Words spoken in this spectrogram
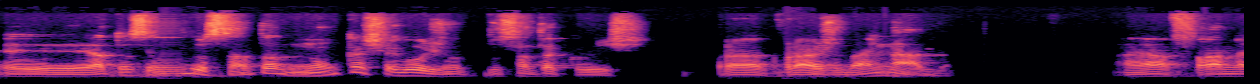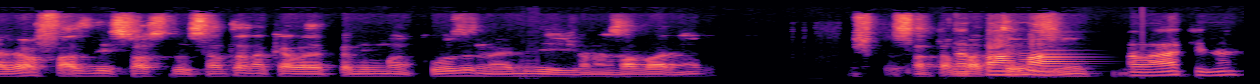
é, a torcida do Santa nunca chegou junto do Santa Cruz para ajudar em nada. É, a, a melhor fase de sócio do Santa naquela época de Mancusa, né, de Jonas Alvarenga. Acho que o Santa Da bateu 20, Parmalat, né?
